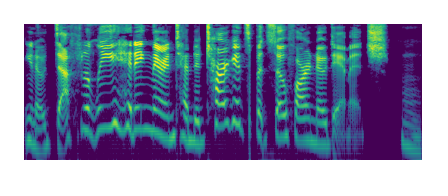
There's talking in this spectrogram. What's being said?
you know, definitely hitting their intended targets, but so far no damage. Hmm.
